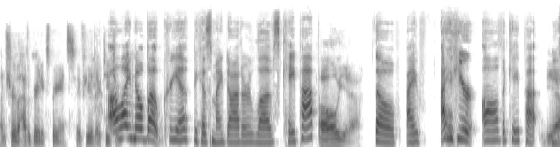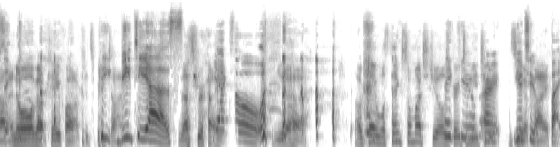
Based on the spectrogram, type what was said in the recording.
I'm sure they'll have a great experience if you're their teacher. all i know about korea because my daughter loves k-pop oh yeah, so i i hear all the k-pop yeah. music I know all about K-pop. It's big time. bts That's right. EXO. Yeah. Okay. Well, thanks so much, Jill. It's great you to meet you. all right See you ya. too Bye. bye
